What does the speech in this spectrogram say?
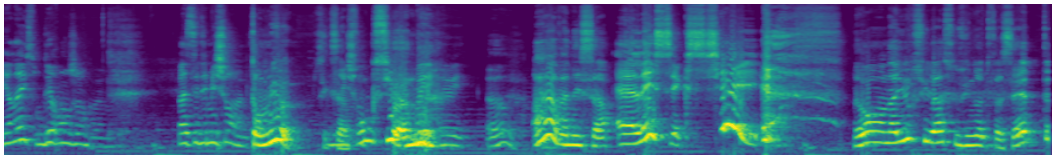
il... y en a, ils sont dérangeants quand même. Enfin, c'est des méchants même. Tant mieux, c'est que ça fonctionne. Oui, oui, oui. Oh. Ah, Vanessa. Elle est sexy Alors, on a Ursula sous une autre facette,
